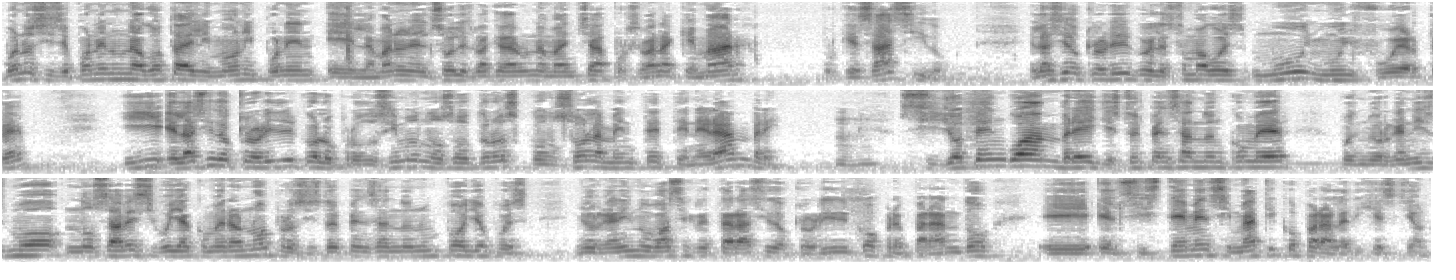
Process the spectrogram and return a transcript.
bueno, si se ponen una gota de limón y ponen eh, la mano en el sol, les va a quedar una mancha porque se van a quemar. porque es ácido. El ácido clorhídrico del estómago es muy, muy fuerte y el ácido clorhídrico lo producimos nosotros con solamente tener hambre. Si yo tengo hambre y estoy pensando en comer, pues mi organismo no sabe si voy a comer o no, pero si estoy pensando en un pollo, pues mi organismo va a secretar ácido clorhídrico preparando eh, el sistema enzimático para la digestión.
